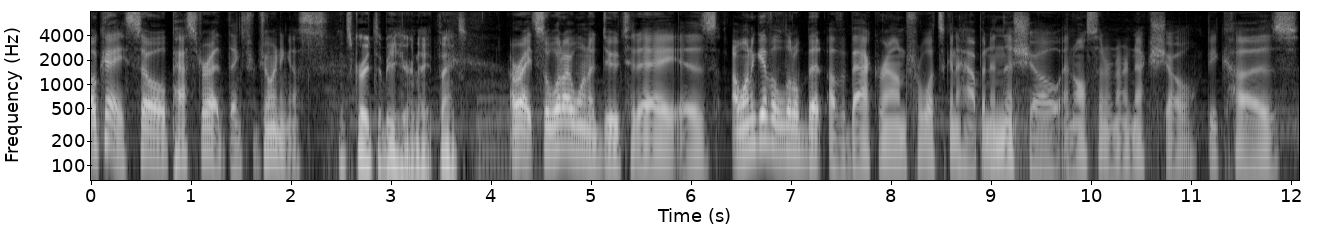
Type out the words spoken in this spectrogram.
Okay, so Pastor Ed, thanks for joining us. It's great to be here, Nate. Thanks. All right, so what I want to do today is I want to give a little bit of a background for what's going to happen in this show and also in our next show because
